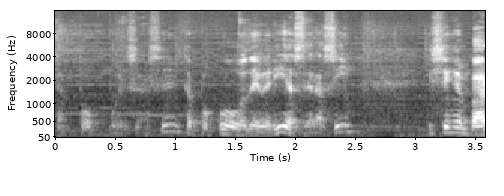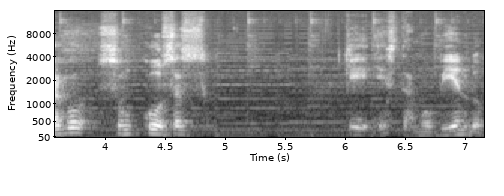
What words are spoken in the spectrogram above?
tampoco puede ser así, tampoco debería ser así. Y sin embargo, son cosas que estamos viendo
